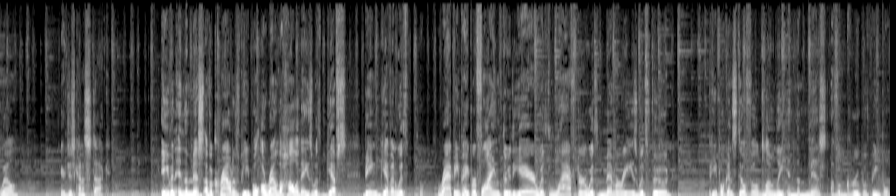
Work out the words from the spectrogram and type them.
well, you're just kind of stuck. Even in the midst of a crowd of people around the holidays with gifts being given with wrapping paper flying through the air, with laughter, with memories, with food, people can still feel lonely in the midst of a group of people.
